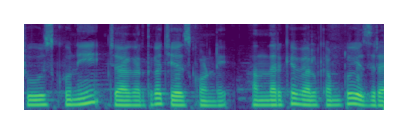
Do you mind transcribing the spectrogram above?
చూసుకుని జాగ్రత్తగా చేసుకోండి. అందరికీ వెల్కమ్ టు ఇజ్రాయెల్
